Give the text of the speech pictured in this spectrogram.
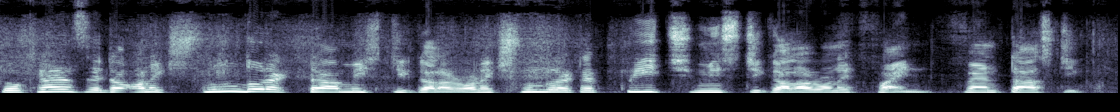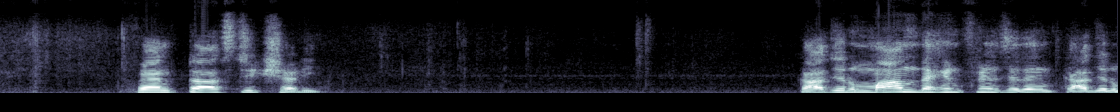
তো ফ্রেন্ডস এটা অনেক সুন্দর একটা মিষ্টি কালার, অনেক সুন্দর একটা পিচ মিষ্টি কালার, অনেক ফাইন ফ্যান্টাস্টিক ফ্যান্টাস্টিক শাড়ি। কাজের মান দেখেন ফ্রেন্ডস দেখেন, কাজের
